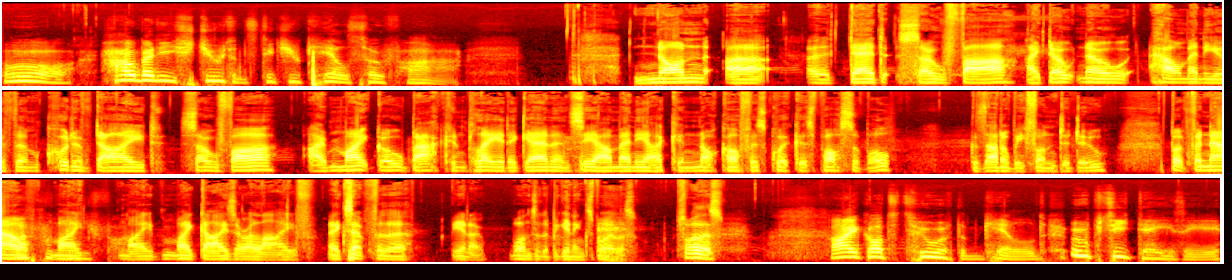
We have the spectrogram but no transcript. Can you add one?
Oh, how many students did you kill so far? None uh, are dead so far. I don't know how many of them could have died so far. I might go back and play it again and see how many I can knock off as quick as possible, because that'll be fun to do. But for now, my my my guys are alive, except for the you know ones at the beginning. Spoilers. Spoilers. I got two of them killed. Oopsie daisy.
